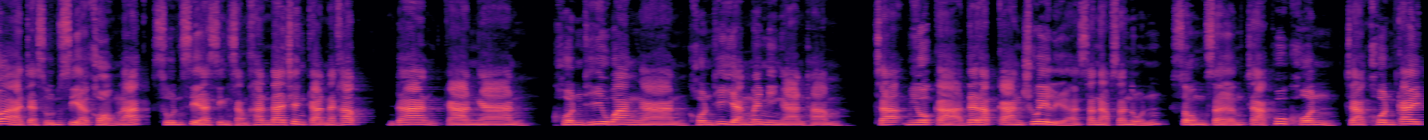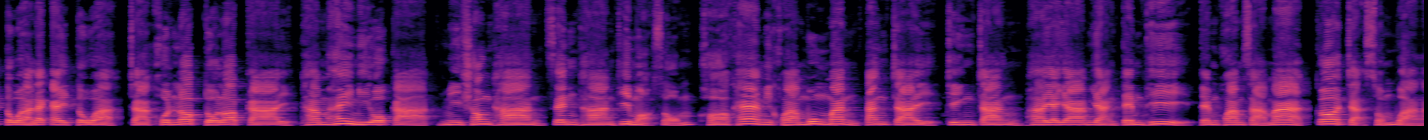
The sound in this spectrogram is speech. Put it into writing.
ก็อาจจะสูญเสียของรัก สูญเสียสิ่งสำคัญได้เช่นกันนะครับ ด้านการงาน คนที่ว่างงาน คนที่ยังไม่มีงานทำ จะมีโอกาสได้รับการช่วยเหลือสนับสนุน ส่งเสริมจากผู้คน จากคนใกล้ตัวและไกลตัว จากคนรอบตัวรอบกายทำให้มีโอกาส มีช่องทาง เส้นทางที่เหมาะสม ขอแค่มีความมุ่งมั่นตั้งใจ จริงจัง พยายามอย่างเต็มที่ เต็มความสามารถก็จะสมหวัง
